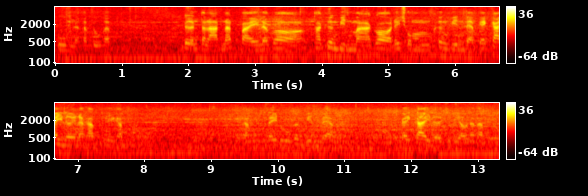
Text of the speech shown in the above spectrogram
ภูมินะครับดูครับ เดินตลาดนัดไปแล้วก็ถ้าเครื่องบินมาก็ได้ชมเครื่องบินแบบใกล้ ๆเลยนะครับนี่ครับนี่ครับได้ดูเครื่องบินแบบใกล้ๆเลยทีเดียวนะครับดู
